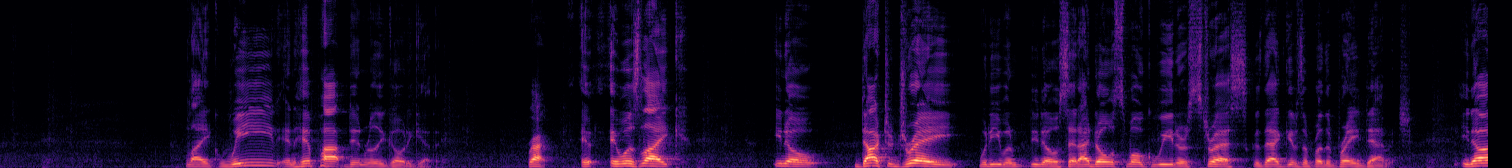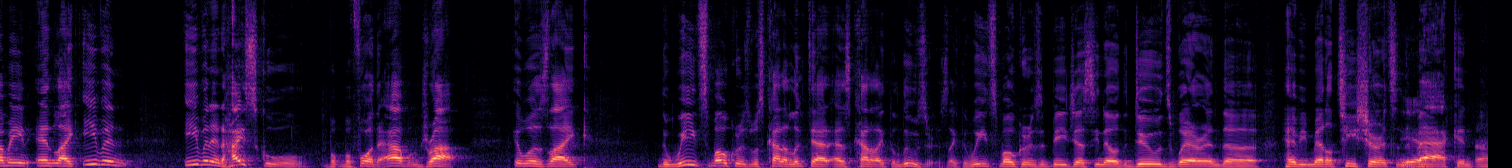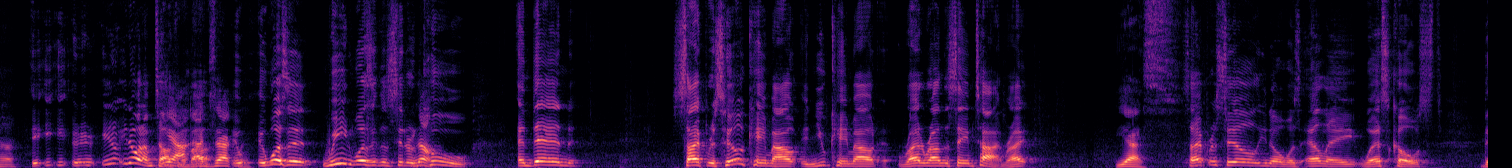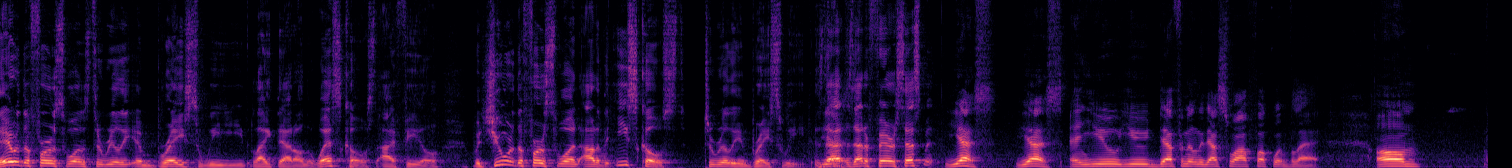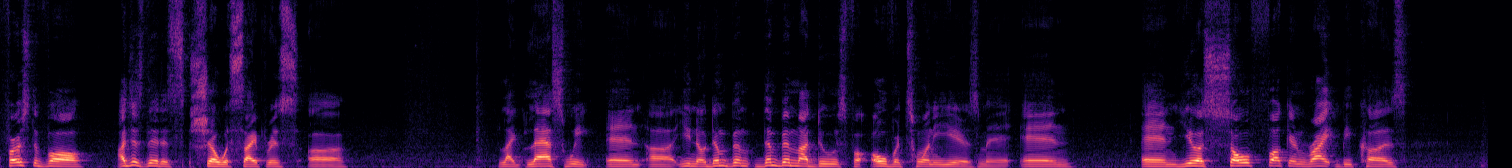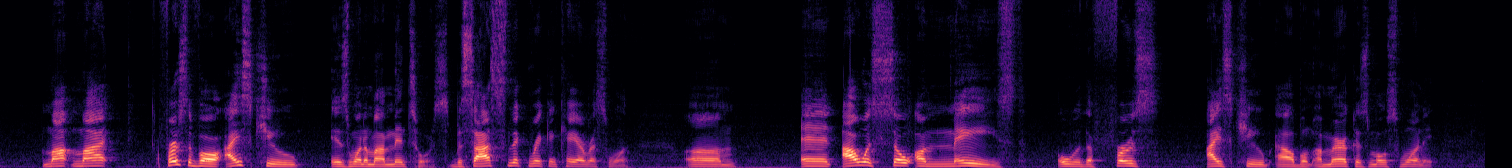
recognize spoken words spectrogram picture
like weed and hip hop didn't really go together. Right. It, it was like, you know, Dr. Dre would even, you know, said, I don't smoke weed or stress because that gives a brother brain damage. You know what I mean? And like even even in high school, b- before the album dropped, it was like the weed smokers was kind of looked at as kind of like the losers. Like the weed smokers would be just you know the dudes wearing the heavy metal T-shirts in the Yeah. back, and Uh-huh. it- it- it- you know you know what I'm talking Yeah, about. exactly. It, wasn't weed wasn't considered No. cool, and then Cypress Hill came out, and you came out right around the same time, right? Yes. Cypress Hill, you know, was LA, West Coast. They were the first ones to really embrace weed like that on the West Coast, I feel. But you were the first one out of the East Coast to really embrace weed. Is that Yes. is that a fair assessment? Yes, yes, and you you definitely that's why I fuck with Vlad. Um, first of all, I just did a show with Cypress uh, like last week, and uh, you know them been them been my dudes for over twenty years, man, and and you're so fucking right because my my first of all, Ice Cube is one of my mentors, besides Slick Rick and KRS One. Um, and I was so amazed over the first Ice Cube album, America's Most Wanted.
